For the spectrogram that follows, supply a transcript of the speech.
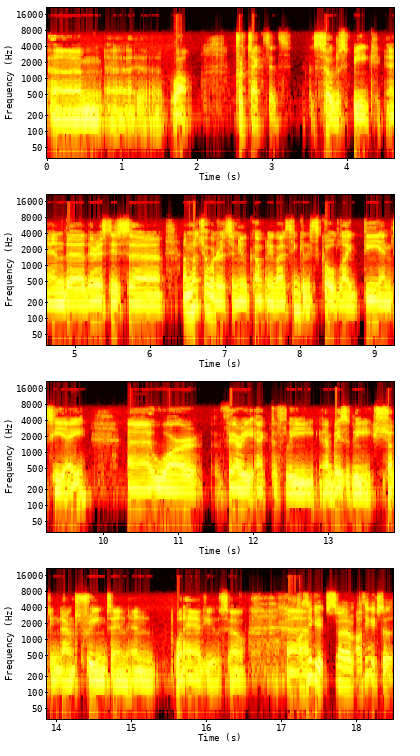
um, uh, well protected so to speak. And uh, there is this, uh, I'm not sure whether it's a new company, but I think it's called like DMCA, uh, who are very actively uh, basically shutting down streams and, and what have you. So uh, I think it's uh, I think it's a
